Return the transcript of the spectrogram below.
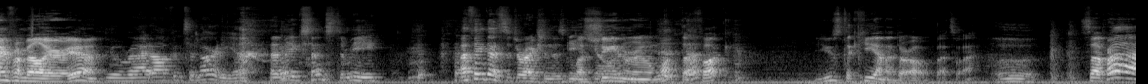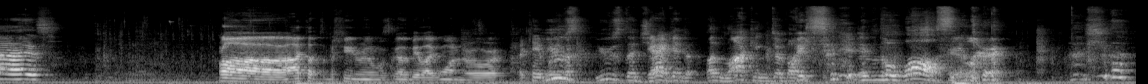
lion familiar, yeah. You'll ride off into Narnia. That makes sense to me. I think that's the direction this game's Machine going. Machine room. What the fuck? Use the key on the door. Oh, that's why. Surprise! Oh, I thought the machine room was gonna be like one door. I can't believe Use use the jagged unlocking device in the wall sealer.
